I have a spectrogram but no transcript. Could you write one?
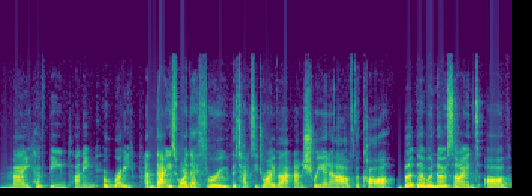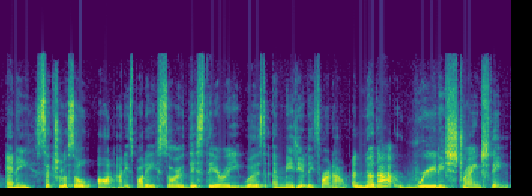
may have been planning a rape, and that is why they threw the taxi driver and Shrien out of the car. But there were no signs of any sexual assault on Anni's body, so this theory was immediately thrown out. Another really strange thing,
